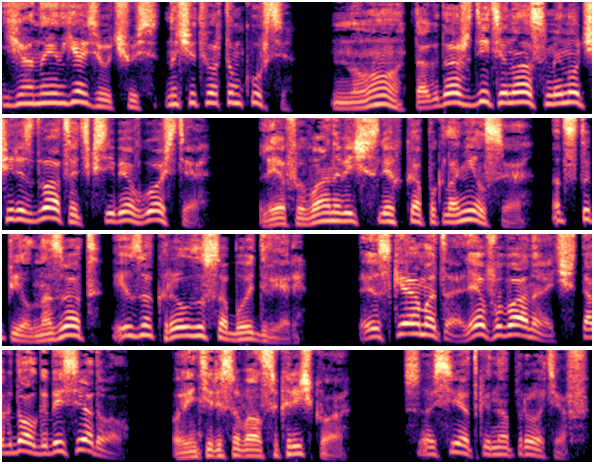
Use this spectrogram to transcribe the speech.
«Я на Иньязе учусь, на четвертом курсе». «Ну, тогда ждите нас минут через двадцать к себе в гости. Лев Иванович слегка поклонился, отступил назад и закрыл за собой дверь. «Ты с кем это, Лев Иванович, так долго беседовал?» — поинтересовался Кричко. «С соседкой напротив»,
